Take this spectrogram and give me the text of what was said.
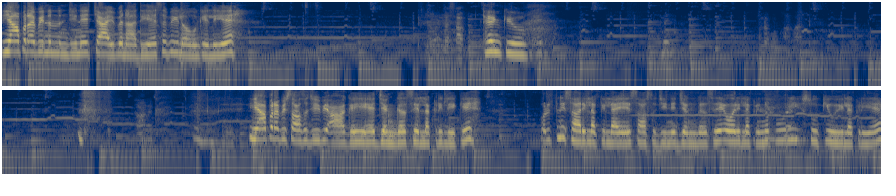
यहाँ पर अभी नंदन जी ने चाय बना दी है सभी लोगों के लिए। थैंक यू यहाँ पर अभी सासू जी भी आ गई है जंगल से लकड़ी लेके। और इतनी सारी लकड़ी लाई है सासू जी ने जंगल से और ये लकड़ी ना पूरी सूखी हुई लकड़ी है।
